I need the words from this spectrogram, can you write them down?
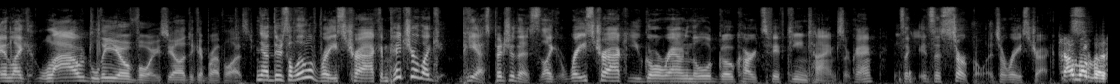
in like loud Leo voice, you all had to get breathalyzed. Now there's a little racetrack, and picture like, P.S. Picture this, like racetrack, you go around in the little go karts 15 times, okay? It's like it's a circle, it's a racetrack. Some of us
